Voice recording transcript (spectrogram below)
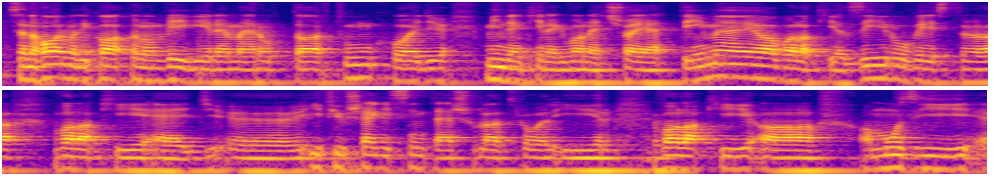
hiszen a harmadik alkalom végére már ott tartunk, hogy mindenkinek van egy saját témája, valaki a Zero Waste-ről, valaki egy ö, ifjúsági szintársulatról ír, valaki a, a mozi ö,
